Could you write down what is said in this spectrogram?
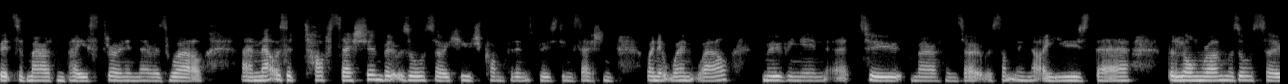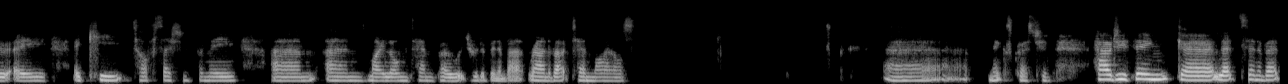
bits of marathon pace thrown in there as well. And that was a tough session, but it was also a huge confidence boosting session when it went well, moving in uh, to the marathon. So it was something that I used there. The long run was also a, a key tough session for me, um, and my long tempo, which would have been about around about 10 miles. Uh, next question. How do you think uh, Letesenbet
